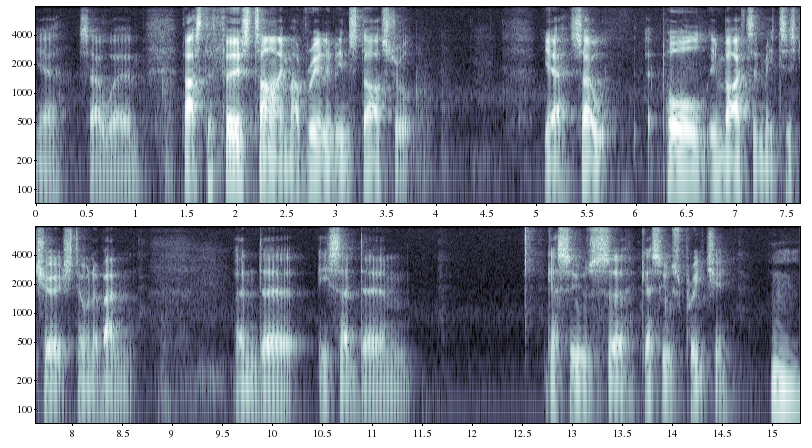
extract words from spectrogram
Yeah, so um, that's the first time I've really been starstruck. Yeah, so Paul invited me to church to an event, and uh, he said, um, "Guess who's uh, guess who's preaching?" Hmm.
